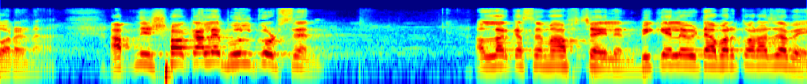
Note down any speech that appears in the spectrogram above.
করে না। আপনি সকালে ভুল করছেন আল্লাহর কাছে মাফ চাইলেন, বিকেলে ওইটা আবার করা যাবে?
